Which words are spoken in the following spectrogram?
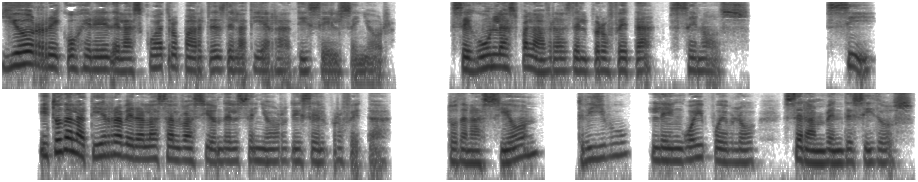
yo recogeré de las cuatro partes de la tierra, dice el Señor, según las palabras del profeta Zenos. Sí, y toda la tierra verá la salvación del Señor, dice el profeta. Toda nación, tribu, lengua y pueblo serán bendecidos.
